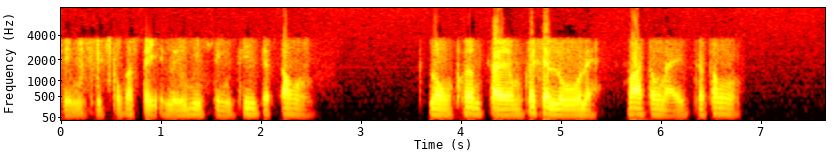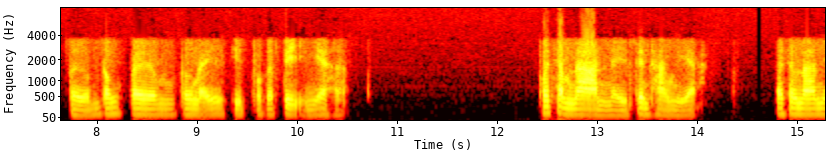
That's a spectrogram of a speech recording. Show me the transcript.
สิ่งผิดปกติหรือมีสิ่งที่จะต้อง ลงเพิ่มเติมก็จะรู้เลย ว่าตรงไหนจะต้องเติมต้องเติมตรงไหนผิดปกติอย่างเงี้ยฮะเพราะชำนาญในเส้นทางเนี้ยพอชำนาญใน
